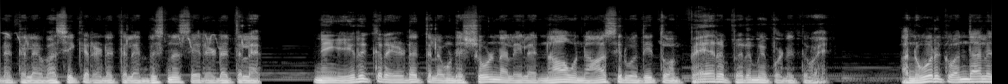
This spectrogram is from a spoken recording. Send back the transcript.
இடத்துல வசிக்கிற இடத்துல பிசினஸ் செய்யற இடத்துல நீங்க இருக்கிற இடத்துல உன்னுடைய சூழ்நிலையில நான் உன்னை ஆசீர்வதித்து உன் பேரை பெருமைப்படுத்துவேன். அந்த ஊருக்கு வந்தாலே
